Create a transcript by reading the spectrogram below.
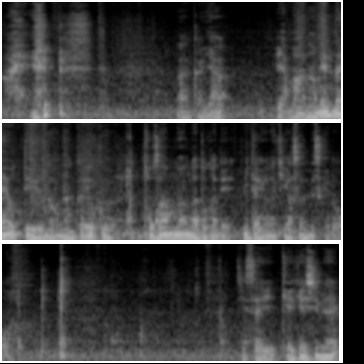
はい。なんかや山なめんなよっていうのをなんかよく登山漫画とかで見たような気がするんですけど。実際経験してみない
